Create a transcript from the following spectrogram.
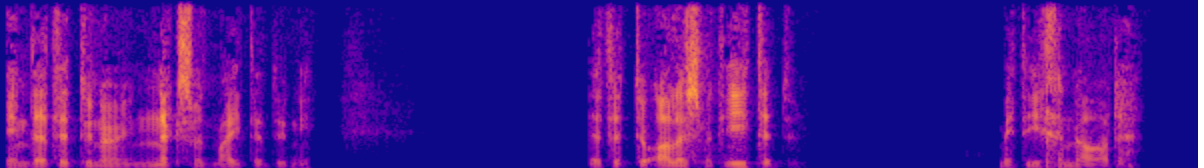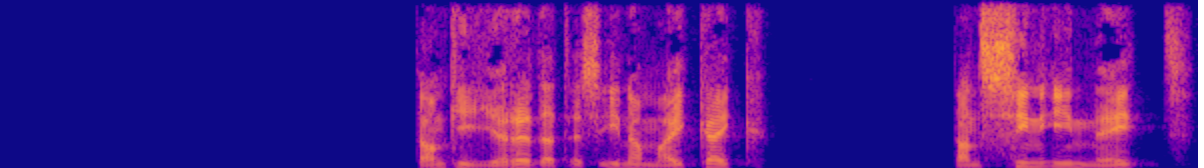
en dit het toe nou niks met my te doen nie dit het toe alles met u te doen. Met u genade. Dankie Here dat as u na my kyk dan sien u net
